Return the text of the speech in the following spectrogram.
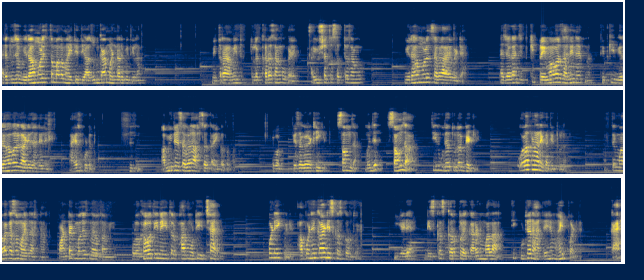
अरे तुझ्या विरहामुळेच तर मला माहिती ती. अजून काय म्हणणार मी तिला? मित्रा अमित तुला खरं सांगू काय आयुष्याचं सत्य सांगू? विरहामुळे सगळं आहे बेट्या. या जगात जितकी प्रेमावर झाली नाहीत ना तितकी विरहावर गाडी झालेली आहेच कुठे? अमित हे सगळं हसत ऐकत होता. बघ ते सगळं ठीक आहे. समजा म्हणजे समजा ती उद्या तुला भेटली. ओळखणार आहे का ती तुला? ते मला कसं माहीत असणार? कॉन्टॅक्ट मध्येच नाही होत आम्ही. ओळखावं ती नाही तर फार मोठी इच्छा आहे. पण एक मिनिट आपण हे का डिस्कस करतोय? येड्या डिस्कस करतोय कारण मला ती कुठे राहते हे माहीत पडलं काय?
